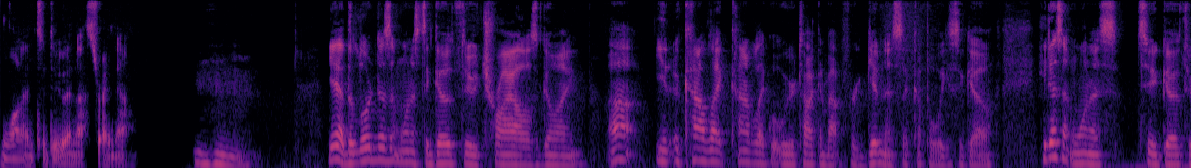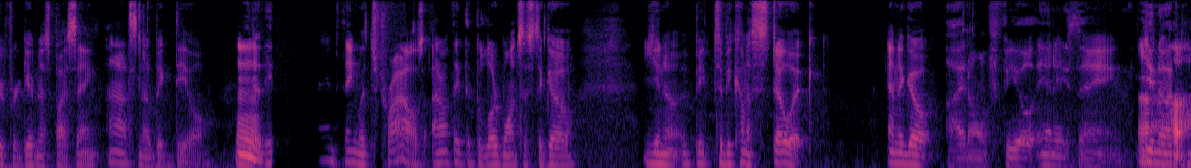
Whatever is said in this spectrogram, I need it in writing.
wanted to do in us right now. hmm yeah the lord doesn't want us to go through trials going uh you know kind of like kind of like what we were talking about forgiveness a couple weeks ago he doesn't want us to go through forgiveness by saying ah it's no big deal. Mm, same thing with trials. I don't think that the lord wants us to go you know be, to become a stoic and to go i don't feel anything. You know uh-huh.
